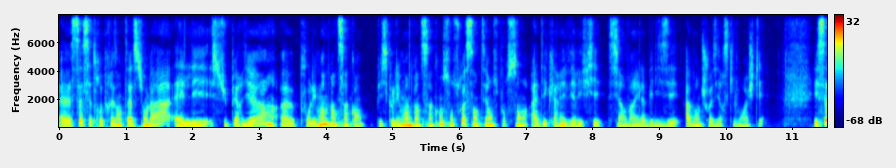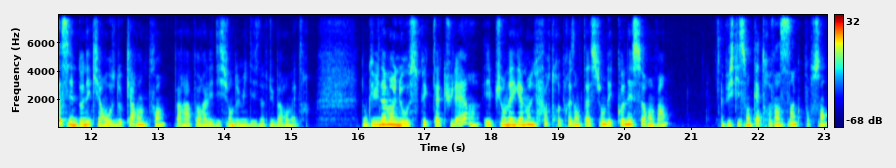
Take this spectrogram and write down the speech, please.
Euh, ça, cette représentation-là, elle est supérieure euh, pour les moins de 25 ans, puisque les moins de 25 ans sont 71% à déclarer vérifier si un vin est labellisé avant de choisir ce qu'ils vont acheter. Et ça, c'est une donnée qui est en hausse de 40 points par rapport à l'édition 2019 du baromètre. Donc évidemment une hausse spectaculaire. Et puis on a également une forte représentation des connaisseurs en vin, puisqu'ils sont 85%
